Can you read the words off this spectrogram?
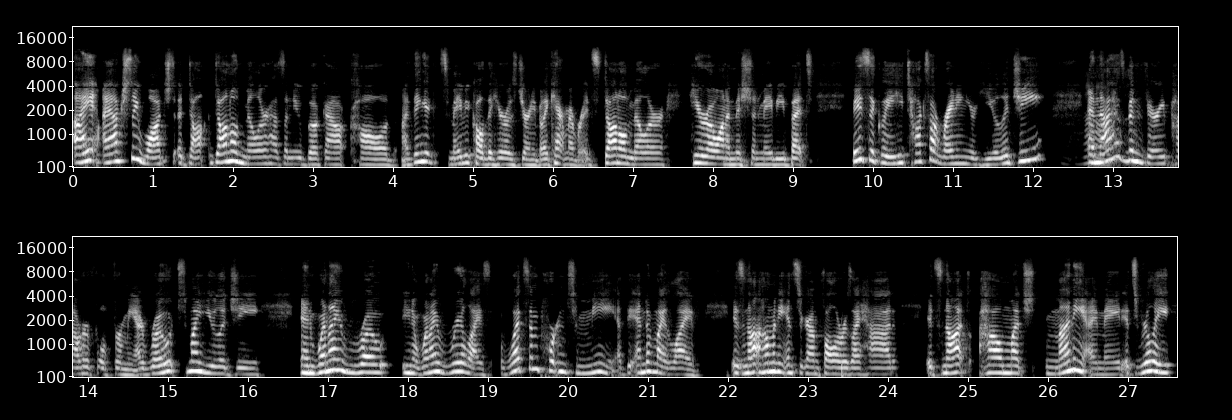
I, I actually watched a Don, Donald Miller has a new book out called I think it's maybe called The Hero's Journey, but I can't remember. It's Donald Miller, Hero on a Mission, maybe. But basically he talks about writing your eulogy and that has been very powerful for me. I wrote my eulogy and when i wrote you know when i realized what's important to me at the end of my life is not how many instagram followers i had it's not how much money i made it's really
